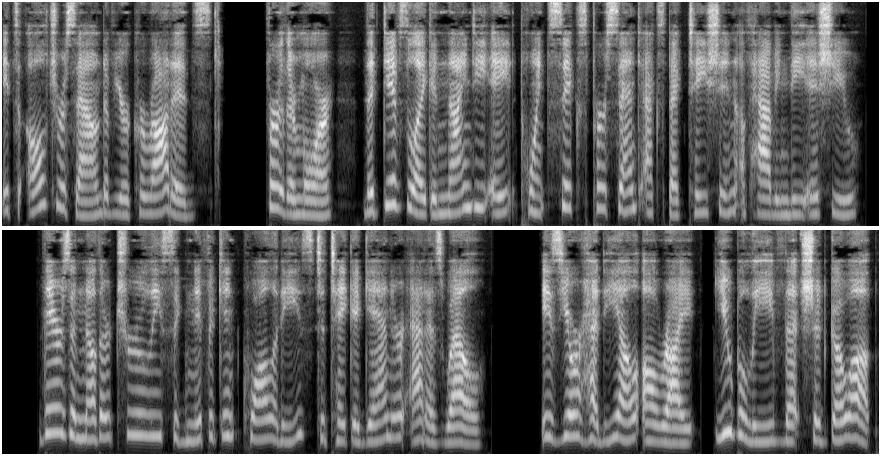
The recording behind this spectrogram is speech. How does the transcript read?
It's ultrasound of your carotids. Furthermore, that gives like a 98.6% expectation of having the issue. There's another truly significant qualities to take a gander at as well. Is your HDL alright? You believe that should go up.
